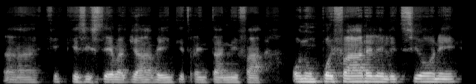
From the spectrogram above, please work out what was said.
eh, che, che, esisteva già 20-30 anni fa, o non puoi fare le lezioni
